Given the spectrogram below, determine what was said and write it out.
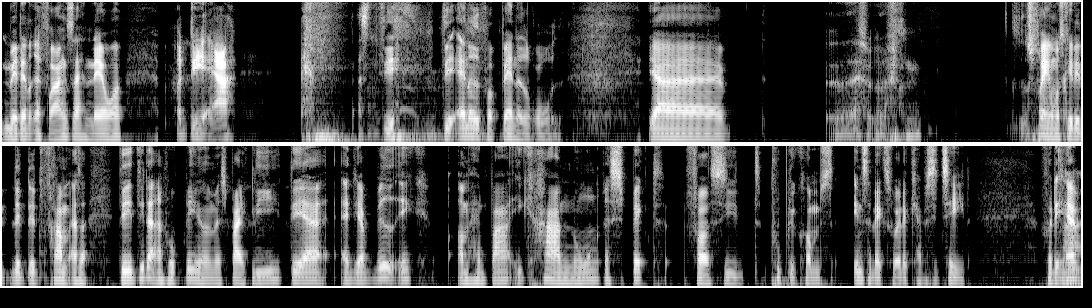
med den reference, han laver. Og det er... altså, det, det er noget forbandet råd. Jeg springer måske lidt, lidt, lidt frem. Altså, det er det, der er problemet med Spike Lee. Det er, at jeg ved ikke, om han bare ikke har nogen respekt for sit publikums intellektuelle kapacitet. For det er,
